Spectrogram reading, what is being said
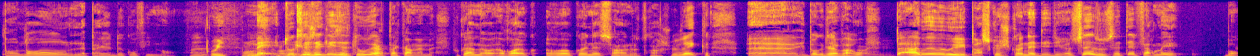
pendant la période de confinement. hein. Oui, Mais toutes les églises étaient ouvertes, hein, quand même. Il faut quand même re- reconnaître à notre archevêque, euh, à l'époque d'avoir. Ah oui, oui, oui, parce que je connais des diocèses où c'était fermé. Bon.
